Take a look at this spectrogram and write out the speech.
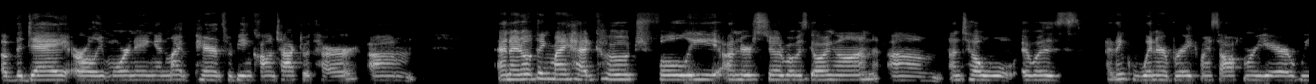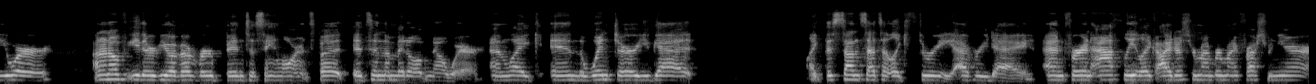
of the day, early morning, and my parents would be in contact with her. Um, and I don't think my head coach fully understood what was going on um, until it was, I think, winter break my sophomore year. We were, I don't know if either of you have ever been to St. Lawrence, but it's in the middle of nowhere. And like in the winter, you get like the sun sets at like three every day. And for an athlete, like I just remember my freshman year,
